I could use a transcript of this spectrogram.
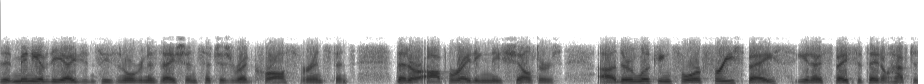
that many of the agencies and organizations, such as Red Cross, for instance, that are operating these shelters, uh, they're looking for free space, you know, space that they don't have to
